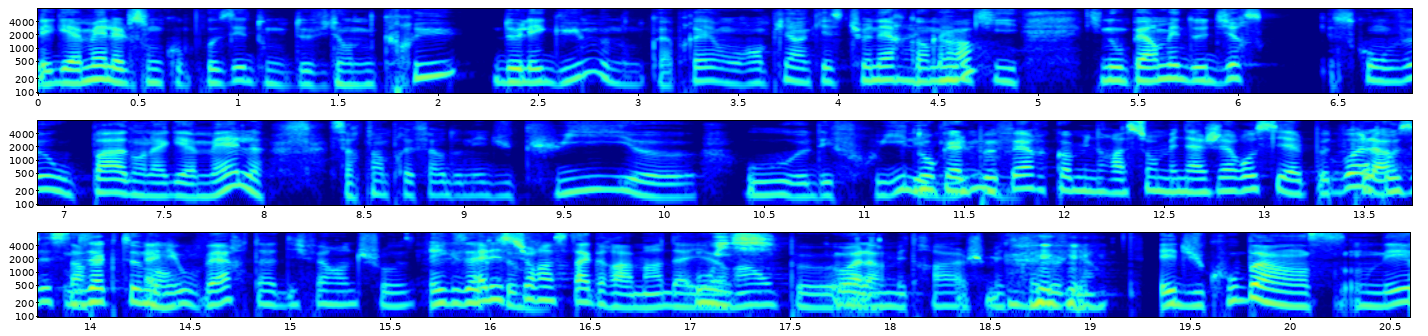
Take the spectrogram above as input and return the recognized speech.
les gamelles, elles sont composées donc de viande crue, de légumes. Donc après, on remplit un questionnaire quand même qui, qui nous permet de dire ce ce qu'on veut ou pas dans la gamelle. Certains préfèrent donner du cuit euh, ou euh, des fruits. Donc elle peut faire comme une ration ménagère aussi. Elle peut te proposer ça. Exactement. Elle est ouverte à différentes choses. Exactement. Elle est sur Instagram hein, d'ailleurs. Hein, on peut. Voilà. On mettra, je mettrai le lien. Et du coup, ben, on est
